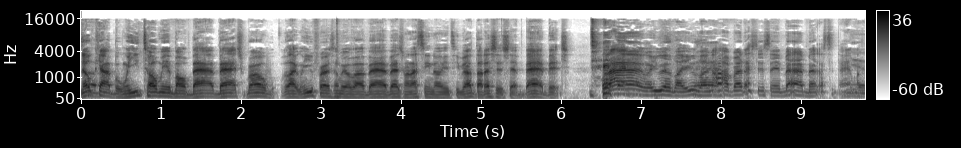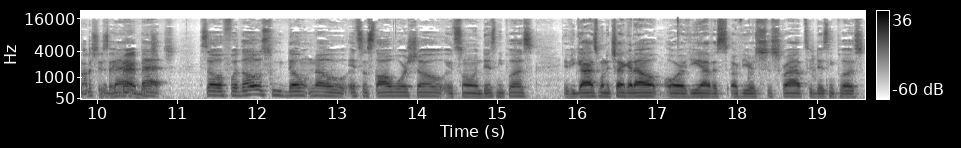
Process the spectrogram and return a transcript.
No So- cap, but when you told me about Bad Batch, bro, like when you first told me about Bad Batch, when I seen it on your TV, I thought that shit said Bad Bitch. But I, when you was like, you was like, Yeah. nah, bro, that shit say Bad Batch. I said, damn, I thought that shit say Bad, Bitch. Batch. So for those who don't know, it's a Star Wars show. It's on Disney Plus. If you guys want to check it out, or if you have a, if you're subscribed to Disney Plus,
